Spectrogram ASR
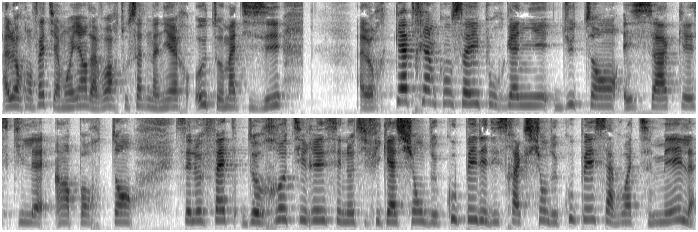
Alors qu'en fait il y a moyen d'avoir tout ça de manière automatisée alors, quatrième conseil pour gagner du temps, et ça, qu'est-ce qu'il est important? C'est le fait de retirer ses notifications, de couper les distractions, de couper sa boîte mail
